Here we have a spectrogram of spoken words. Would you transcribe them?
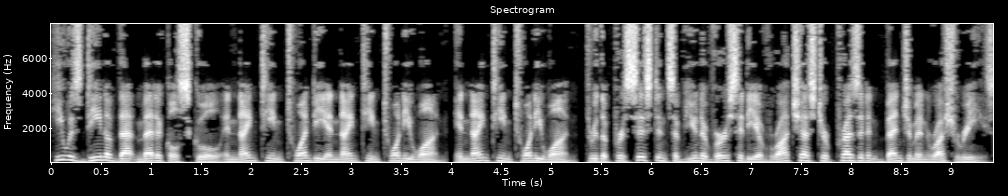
He was dean of that medical school in 1920 and 1921. In 1921, through the persistence of University of Rochester President Benjamin Rush Rhees,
